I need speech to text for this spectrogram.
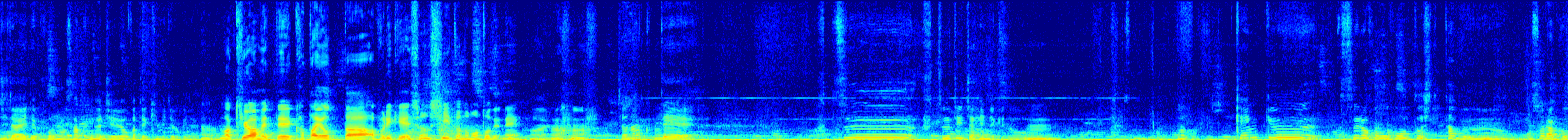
時代でこの作品が重要かって決めてるわけじゃないうん。まあ、極めて偏ったアプリケーションシートのもとでね、はじゃなくて普通普通って言っちゃ変だけど、うん。まあ研究する方法として多分おそらく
